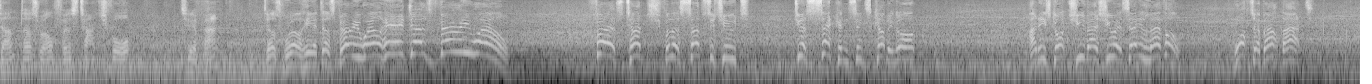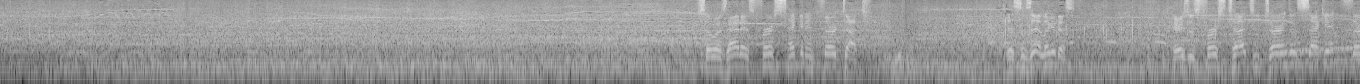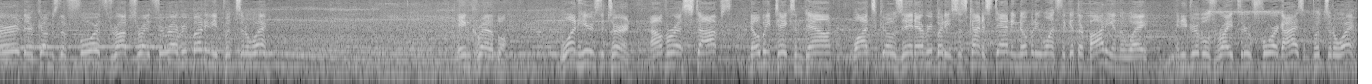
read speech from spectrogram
does well. First touch for Tyrpak. Does well here, does very well here, does very well. First touch for the substitute, just seconds since coming on. And he's got Chivas USA level. What about that? So is that his first, second, and third touch? This is it. Look at this. Here's his first touch. He turns it second, third. There comes the fourth. Drops right through everybody, and he puts it away. Incredible. One, here's the turn. Alvarez stops. Nobody takes him down. Watts goes in. Everybody's just kind of standing. Nobody wants to get their body in the way. And he dribbles right through four guys and puts it away.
